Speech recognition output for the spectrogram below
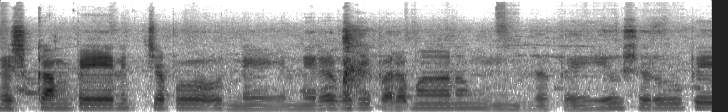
నిష్కంపే నిత్యపూర్ణే నిరవధి పరమానంద పేయుషరూపే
